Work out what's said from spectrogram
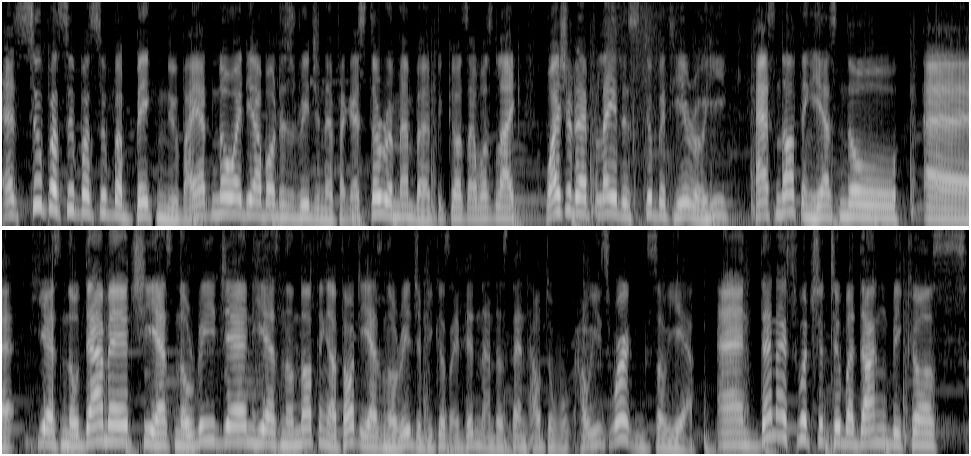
a super, super, super big noob. I had no idea about his regen effect. I still remember it because I was like, why should I play this stupid hero? He has nothing. He has no, uh, he has no damage. He has no regen. He has no nothing. I thought he has no regen because I didn't understand how to how he's working. So yeah. And then I switched it to Badang because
